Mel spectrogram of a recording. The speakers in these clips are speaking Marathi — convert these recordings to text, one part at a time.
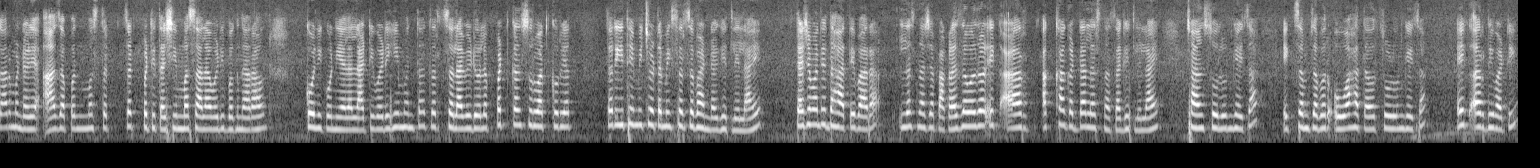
नमस्कार मंडळी आज आपण मस्त चटपटीत अशी मसाला वडी बघणार आहोत. कोणी कोणी याला लाटीवडीही म्हणतं तर चला व्हिडिओला पटकन सुरुवात करूयात. तर इथे मी छोटं मिक्सरचं भांडं घेतलेलं आहे. त्याच्यामध्ये दहा ते बारा लसणाच्या पाकळ्या जवळजवळ एक आर अख्खा गड्डा लसणाचा घेतलेला आहे. छान सोलून घ्यायचा. एक चमचाभर ओवा हातावर चोळून घ्यायचा. एक अर्धी वाटी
